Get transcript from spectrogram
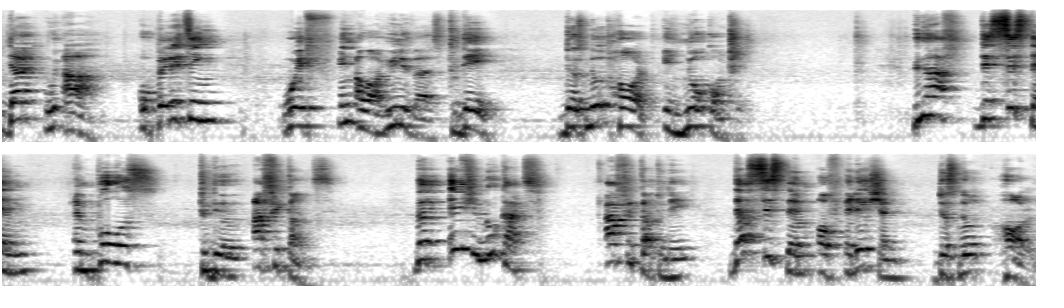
that we are operating with in our universe today does not hold in no country. You have the system imposed to the Africans. But if you look at Africa today, that system of election does not hold.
